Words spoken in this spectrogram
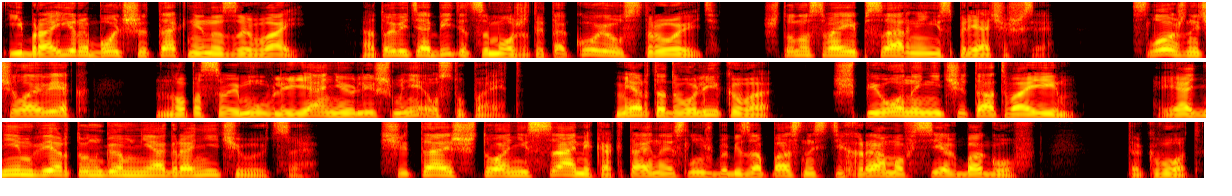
И Браира больше так не называй, а то ведь обидеться может и такое устроить, что на своей псарне не спрячешься. Сложный человек, но по своему влиянию лишь мне уступает. Мерта Двуликова — шпионы не чита твоим, и одним вертунгом не ограничиваются. Считаешь, что они сами, как тайная служба безопасности храма всех богов. Так вот,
